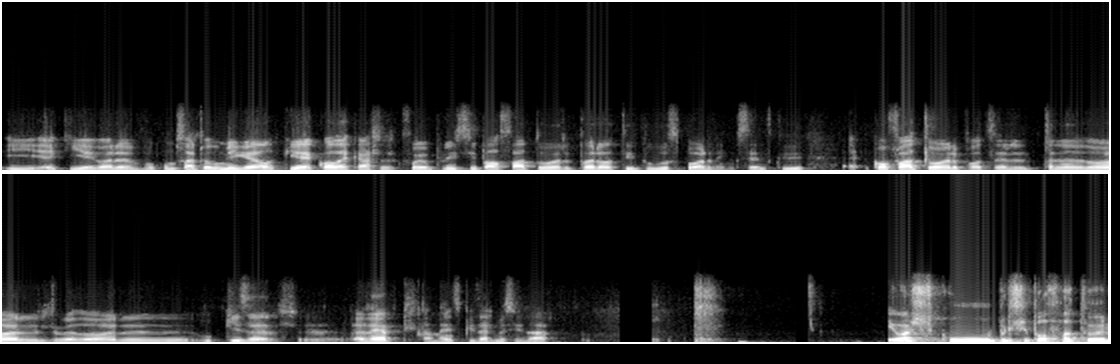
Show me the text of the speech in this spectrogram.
E aqui agora vou começar pelo Miguel, que é qual é que achas que foi o principal fator para o título do Sporting? Sendo que com fator, pode ser treinador, jogador, o que quiseres. Eh, adeptos também, se quiseres mencionar. Eu acho que o principal fator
